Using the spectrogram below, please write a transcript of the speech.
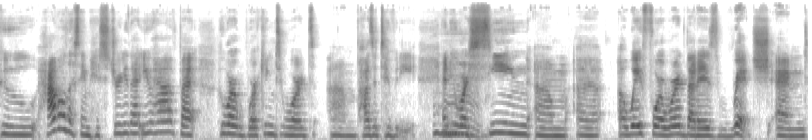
who have all the same history that you have, but who are working towards um, positivity and who are seeing um, a, a way forward that is rich and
